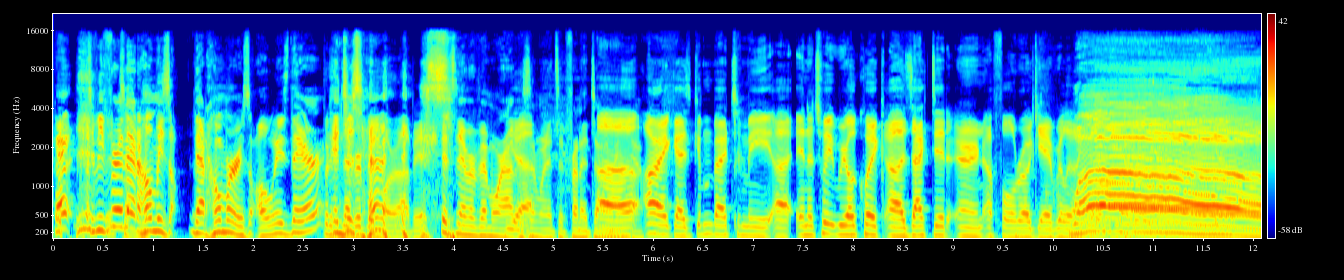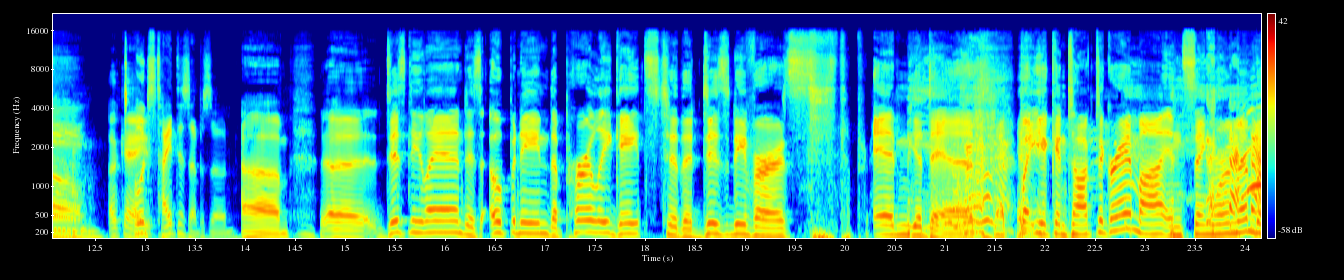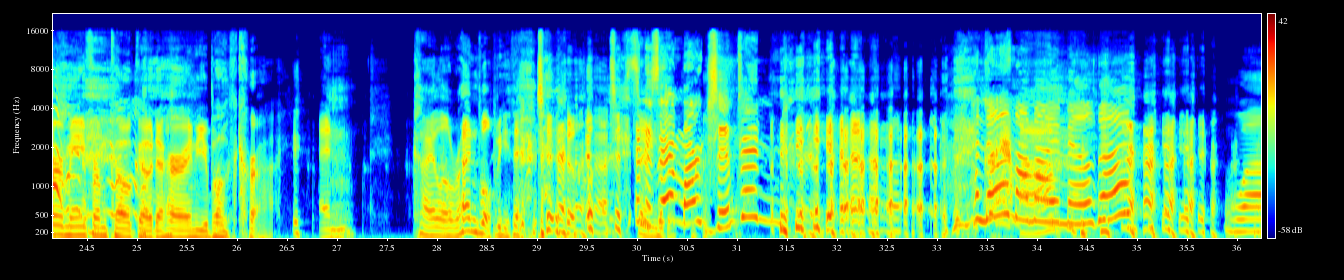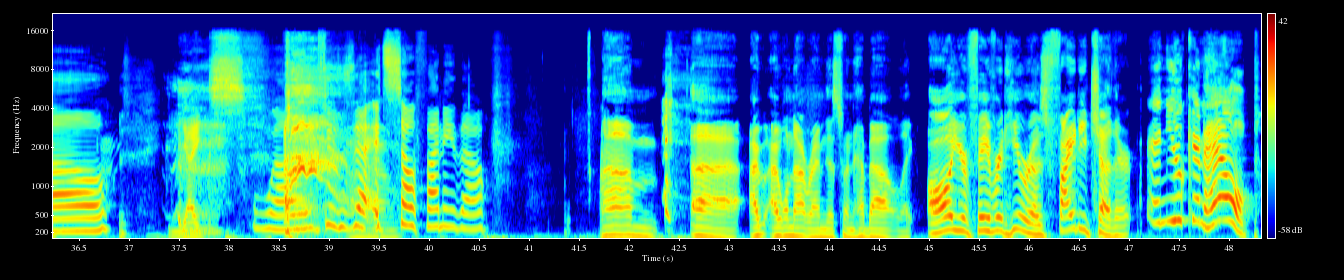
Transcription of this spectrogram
That- to be fair, that homie's that Homer is always there. But it's It never been more obvious. it's never been more obvious Yeah. than when it's in front of Tommy. Uh, yeah. All right, guys, give them back to me. Uh, in a tweet, real quick, uh, Zach did earn a full Rogue. I really like Whoa. It. Okay. Oh, it's tight this episode. um, uh, Disneyland is opening the pearly gates to the Disneyverse, and you did. but you can talk to Grandma and sing "Remember Me" from Coco to her, and you both cry. And Kylo Ren will be there too. to And is that Mark Simpson? Hello, Mama Imelda. wow. Yikes. Well, it's, just, uh, it's so funny though. Um, uh, I, I will not rhyme this one. How about like all your favorite heroes fight each other and you can help?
